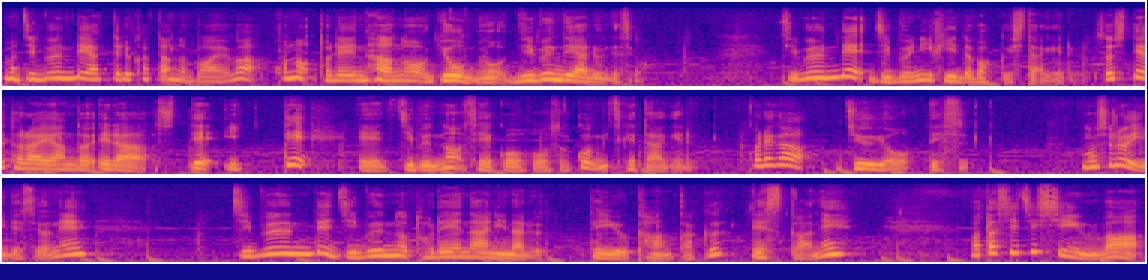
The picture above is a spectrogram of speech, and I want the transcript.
まあ、自分でやってる方の場合はこのトレーナーの業務を自分でやるんですよ。自分で自分にフィードバックしてあげる。そしてトライアンドエラーしていって、えー、自分の成功法則を見つけてあげる。これが重要です。面白いですよね。自分で自分のトレーナーになるっていう感覚ですかね。私自身は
